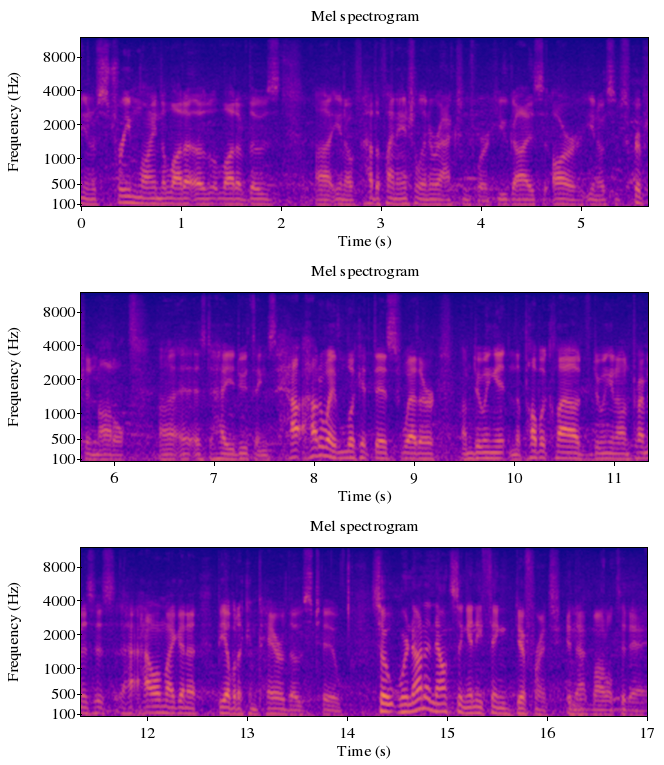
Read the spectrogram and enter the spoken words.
you know, streamlined a lot of, a lot of those uh, you know, how the financial interactions work. You guys are, you know, subscription model uh, as to how you do things. How, how do I look at this, whether I'm doing it in the public cloud, doing it on premises, how am I going to be able to compare those two? So we're not announcing anything different in that model today.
